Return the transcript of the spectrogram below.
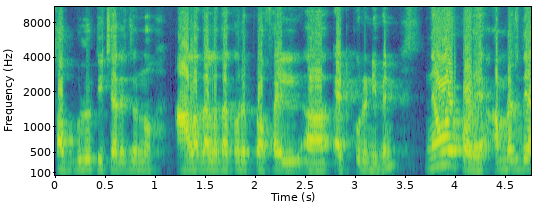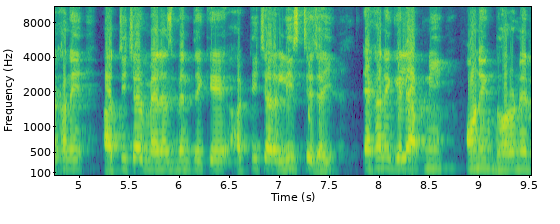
সবগুলো টিচারের জন্য আলাদা আলাদা করে প্রোফাইল অ্যাড করে নেবেন। নেওয়ার পরে আমরা যদি এখানে টিচার ম্যানেজমেন্ট থেকে টিচারের লিস্টে যাই, এখানে গেলে আপনি অনেক ধরনের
